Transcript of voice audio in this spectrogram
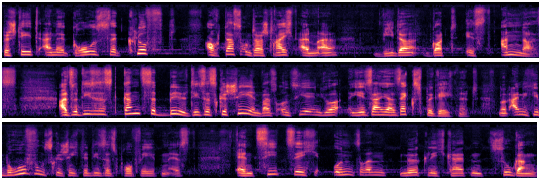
besteht eine große Kluft. Auch das unterstreicht einmal wieder, Gott ist anders. Also dieses ganze Bild, dieses Geschehen, was uns hier in Jesaja 6 begegnet und eigentlich die Berufungsgeschichte dieses Propheten ist, entzieht sich unseren Möglichkeiten, Zugang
